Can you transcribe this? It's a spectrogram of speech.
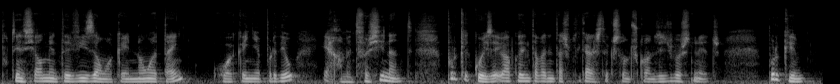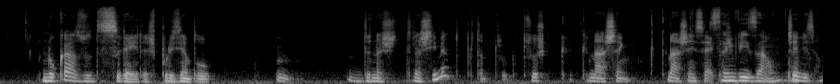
potencialmente a visão a quem não a tem ou a quem a perdeu é realmente fascinante. Porque a coisa, eu há bocadinho estava a tentar explicar esta questão dos cones e dos bastonetes, porque no caso de cegueiras, por exemplo, de, nas- de nascimento, portanto, pessoas que, que nascem, que nascem cegas, Sem visão. sem visão.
